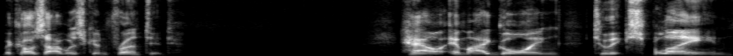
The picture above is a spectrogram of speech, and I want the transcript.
because I was confronted. How am I going to explain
